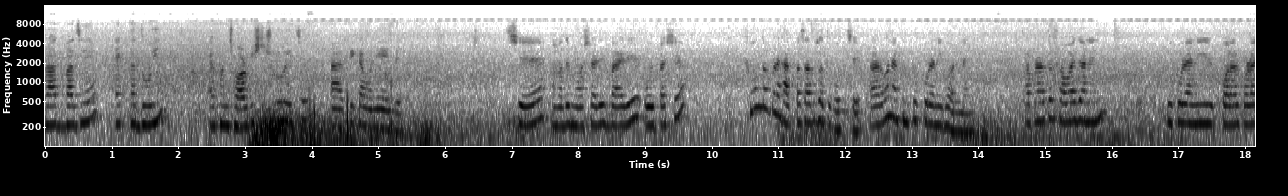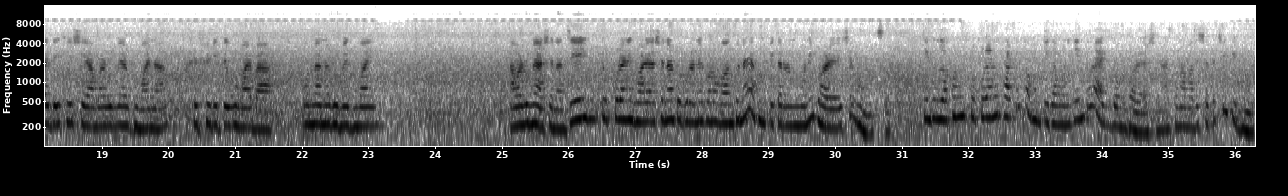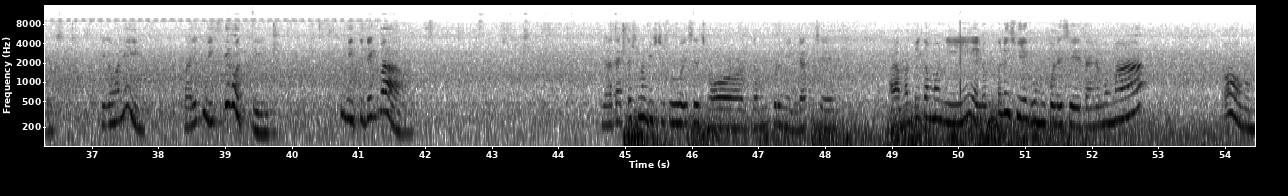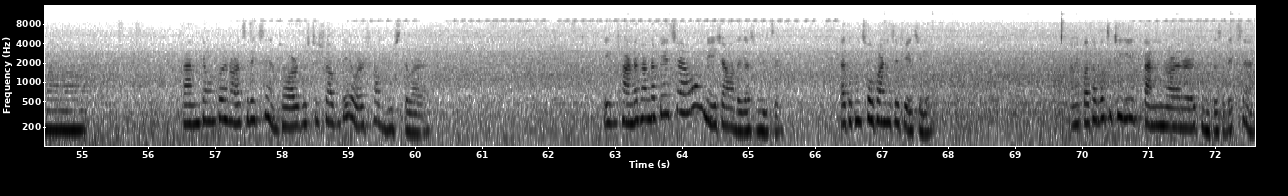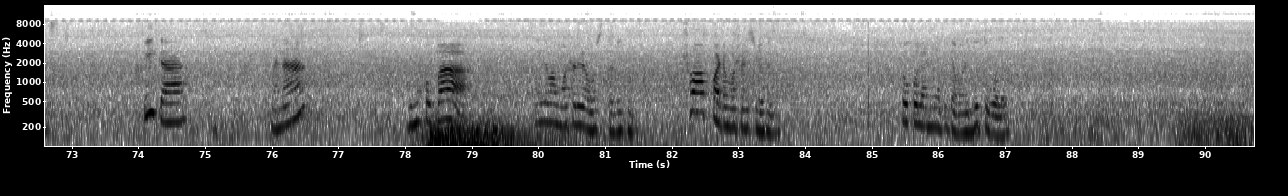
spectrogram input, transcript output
রাত বাজে একটা দুই। এখন ঝড় বৃষ্টি শুরু হয়েছে। আর পিকামণি এই যে। সে আমাদের মশারির বাইরে ওই পাশে সুন্দর করে হাত পা সাথে সাথে করছে। কারণ এখন টুকুরানি ঘরে নেই। আপনারা তো সবাই জানেন টুকুরানির কলার পড়ায় দেখে সে আমার রুমে আর ঘুমায় না। সে সিঁড়িতে ঘুমায় বা অন্যান্য রুমে ঘুমায়। আমার রুমে আসে না। যেই টুকুরানি ঘরে আসে না, টুকুরানির কোনো গন্ধ নেই। এখন পিকারমণি ঘরে এসে ঘুমাচ্ছে। কিন্তু যখন টুকুরানি থাকে, তখন টিকামণি কিন্তু একদম ঘরে আসে না। এখন আমাদের সাথে ঠিকই ঘুম করছে। টিকামণি বাইরে কি বৃষ্টি হচ্ছে? তুই বৃষ্টি দেখবা? রাত একটার সময় বৃষ্টি শুরু হয়েছে, ঝড় কেমন করে মেঘ ডাকছে। আর আমার পিকামণি এলম করে শুয়ে ঘুম করেছে, তাই না মামা ও মামা কান কেমন করে নড়াচ্ছে দেখছেন? ঝড়, বৃষ্টির শব্দে ওরা সব বুঝতে পারে। একটু ঠান্ডা ঠান্ডা পেয়েছে এবং এসে আমাদের কাছে নিচে এতক্ষণ সোফার নিচে শুয়েছিল। আমি কথা বলছি ঠিকই কান নড়া নড়ে শুনতেছে, দেখছেন? পিকা মানা? ঘুমো কোপা এই যে আমার মশারির অবস্থা, দেখুন। সব কয়টা মশারি ছিল খালি টোকোলা নিয়ে আপনি কেমন দুটো বলে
